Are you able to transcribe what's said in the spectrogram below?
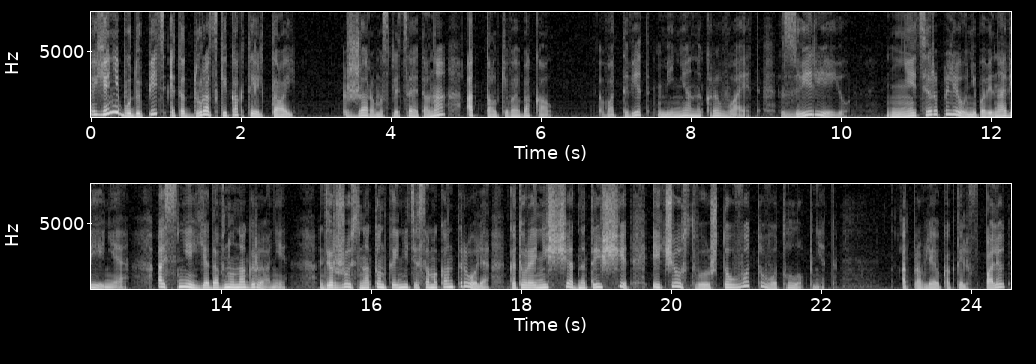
«Я не буду пить этот дурацкий коктейль Тай!» Жаром восклицает она, отталкивая бокал. В ответ меня накрывает. Зверею. Не терплю неповиновения, а с ней я давно на грани. Держусь на тонкой нити самоконтроля, которая нещадно трещит, и чувствую, что вот-вот лопнет. Отправляю коктейль в полет,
